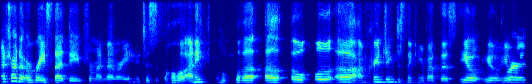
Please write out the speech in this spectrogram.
I try to erase that date from my memory. It just, oh, any, uh, uh, oh, oh, uh, I'm cringing just thinking about this. Ew, ew, ew. right.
